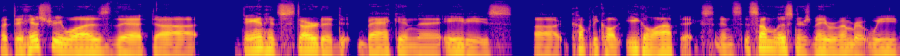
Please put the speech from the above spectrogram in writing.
But the history was that uh, Dan had started back in the '80s uh, company called Eagle Optics, and s- some listeners may remember it. We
